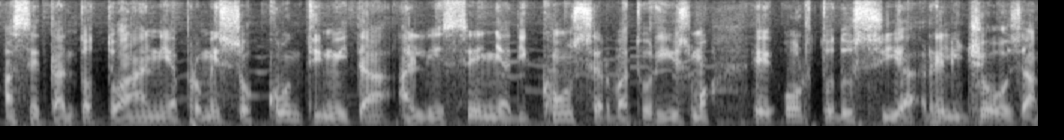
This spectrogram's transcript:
a 78 anni ha promesso continuità all'insegna di conservatorismo e ortodossia religiosa.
